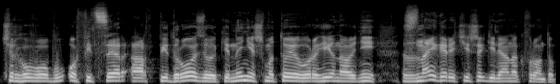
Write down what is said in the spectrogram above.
чергового був офіцер артпідрозділу, який нині шматує ворогів на одній з найгарячіших ділянок фронту.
